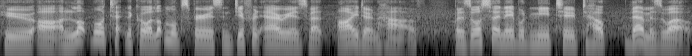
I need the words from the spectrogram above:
who are a lot more technical, a lot more experienced in different areas that I don't have. But it's also enabled me to, to help them as well.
